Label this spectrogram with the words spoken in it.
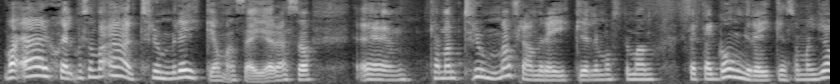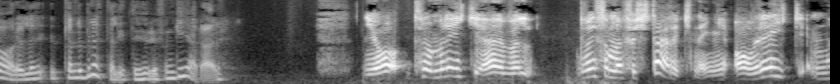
vad är själv, alltså, vad är trumreiki om man säger? Alltså, uh, kan man trumma fram reiki eller måste man sätta igång reikin som man gör? Eller kan du berätta lite hur det fungerar? Ja, trumreiki är väl det var som en förstärkning av reikin.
